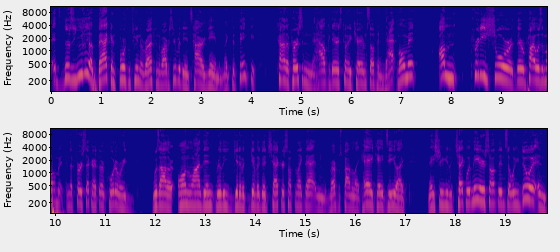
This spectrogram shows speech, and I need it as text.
It's there's usually a back and forth between the ref and the wide receiver the entire game, and like to think that kind of the person how Kadarius Toney carried himself in that moment, I'm pretty sure there probably was a moment in the first, second, or third quarter where he was either on the line, didn't really get a, give a good check or something like that, and the ref was probably like, "Hey, KT, like make sure you check with me or something." So when you do it, and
